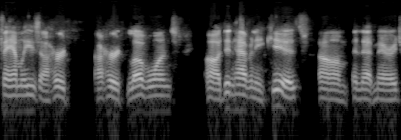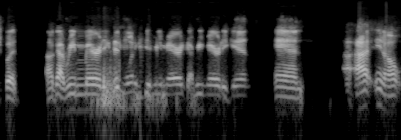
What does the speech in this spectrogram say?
families. I hurt I hurt loved ones. Uh, didn't have any kids um, in that marriage, but I got remarried. Didn't want to get remarried. Got remarried again, and I, you know,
